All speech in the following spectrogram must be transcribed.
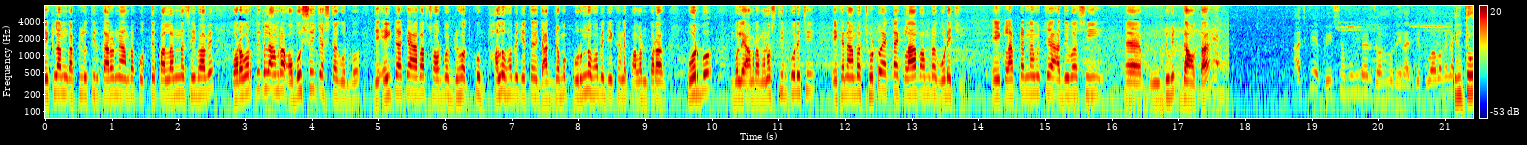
দেখলাম গাফিলতির কারণে আমরা করতে পারলাম না সেইভাবে। পরবর্তীকালে আমরা অবশ্যই চেষ্টা করব যে এইটাকে আবার সর্ববৃহৎ খুব ভালোভাবে যেতে জাঁকজমকপূর্ণভাবে যেখানে পালন করা করব বলে আমরা মনস্থির করেছি। এখানে আমরা ছোট একটা ক্লাব আমরা গড়েছি। এই ক্লাবটার নাম হচ্ছে আদিবাসী জুবিত গাঁওতা। আজকে বিরসা মুন্ডার জন্মদিন আজকে পুয়াবাগানে কিন্তু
